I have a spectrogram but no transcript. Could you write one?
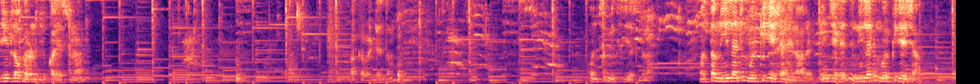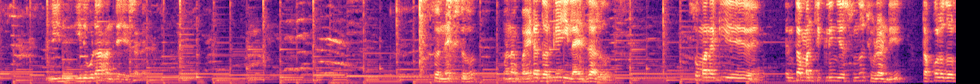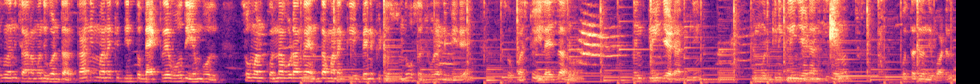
దీంట్లో ఒక రెండు చుక్కలు వేస్తున్నా. పక్క పెట్టేద్దాం. కొంచెం మిక్స్ చేస్తున్నా. మొత్తం నీళ్ళని మురికి చేశాను నేను ఆల్రెడీ. ఏం చేయలేదు నీళ్ళని మురికి చేశాను ఇది ఇది కూడా అంతే చేశాను నేను. సో నెక్స్ట్ మనకు బయట దొరికే ఈ లైజాలు. సో మనకి ఎంత మంచి క్లీన్ చేస్తుందో చూడండి. తక్కువలో దొరుకుతుందని చాలామంది కొంటారు. కానీ మనకి దీంతో బ్యాక్టీరియా పోదు ఏం పోదు. సో మనం కొన్నా కూడా ఎంత మనకి బెనిఫిట్ వస్తుందో ఒకసారి చూడండి మీరే. సో ఫస్ట్ ఈ లైజాలు నేను క్లీన్ చేయడానికి మురికిని క్లీన్ చేయడానికి నేను కొత్తది ఉంది బాటిల్.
